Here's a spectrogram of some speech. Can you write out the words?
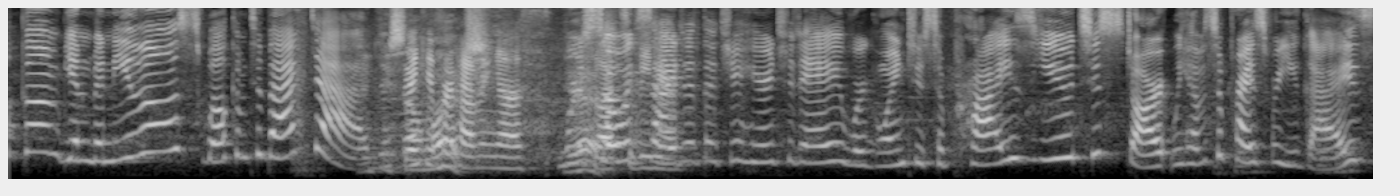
welcome, bienvenidos. Welcome to Baghdad. Thank you so Thank you much. for having us. We're Yeah. so Glad to be here. excited that you're here today. We're going to surprise you to start. We have a surprise for you guys.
